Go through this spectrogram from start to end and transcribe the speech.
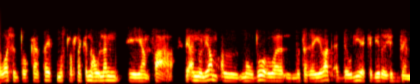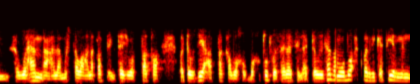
واشنطن كسيف مسلط لكنه لن ينفعها لأنه اليوم الموضوع والمتغيرات الدولية كبيرة جدا وهامه على مستوى علاقات الإنتاج والطاقة وتوزيع الطاقة وخطوط وسلاسل التوريد هذا موضوع أكبر بكثير من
